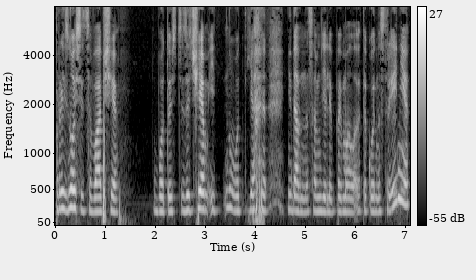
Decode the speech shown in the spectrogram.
произносится вообще вот, то есть зачем и ну вот я недавно на самом деле поймала такое настроение,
